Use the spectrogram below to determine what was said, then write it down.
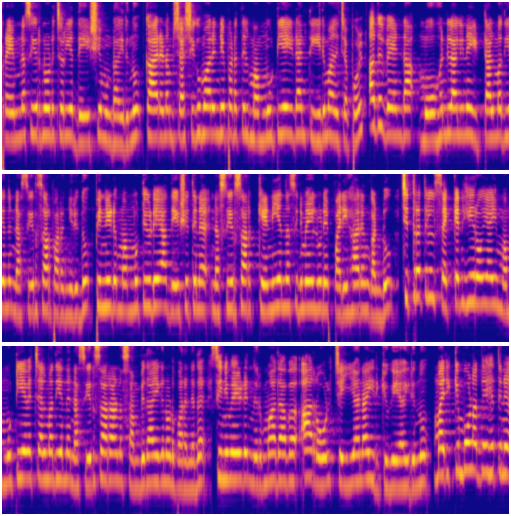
പ്രേം നസീറിനോട് ചെറിയ ദേഷ്യമുണ്ടായിരുന്നു. കാരണം ശശികുമാറിന്റെ പടത്തിൽ മമ്മൂട്ടിയെ ഇടാൻ തീരുമാനിച്ചപ്പോൾ അത് വേണ്ട മോഹൻലാലിനെ ഇട്ടാൽ മതിയെന്ന് നസീർ സാർ പറഞ്ഞിരുന്നു. പിന്നീട് മമ്മൂട്ടിയുടെ ആ ദേഷ്യത്തിന് നസീർ സാർ കെണി എന്ന സിനിമയിലൂടെ പരിഹാരം കണ്ടു. ചിത്രത്തിൽ സെക്കൻഡ് ഹീറോയായി മമ്മൂട്ടിയെ വെച്ചാൽ മതിയെന്ന് നസീർ സാറാണ് സംവിധായകനോട് പറഞ്ഞത്. സിനിമയുടെ നിർമ്മാതാവ് ആ റോൾ ചെയ്യാനായിരിക്കുകയായിരുന്നു. മരിക്കുമ്പോൾ അദ്ദേഹത്തിന്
